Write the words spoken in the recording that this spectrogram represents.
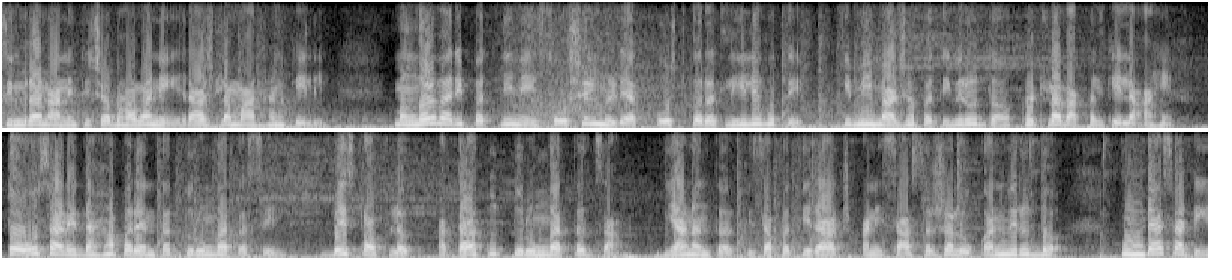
सिमरन आणि तिच्या भावाने राजला मारहाण केली. मंगळवारी पत्नीने सोशल मीडियात पोस्ट करत लिहिले होते की मी माझ्या पतीविरुद्ध खटला दाखल केला आहे. तो साडे दहा पर्यंत तुरुंगात असेल. बेस्ट ऑफ लक आता तू तुरुंगातच जा. यानंतर तिचा पती राज आणि सासरच्या लोकांविरुद्ध हुंड्यासाठी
